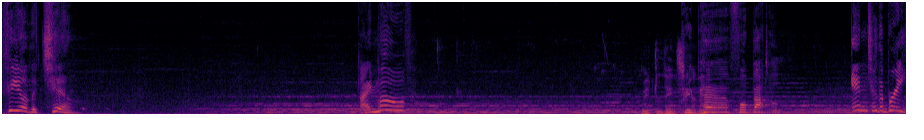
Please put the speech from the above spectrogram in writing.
Feel the chill. I move. Mid lane si ano. Prepare for battle. Into the breach.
